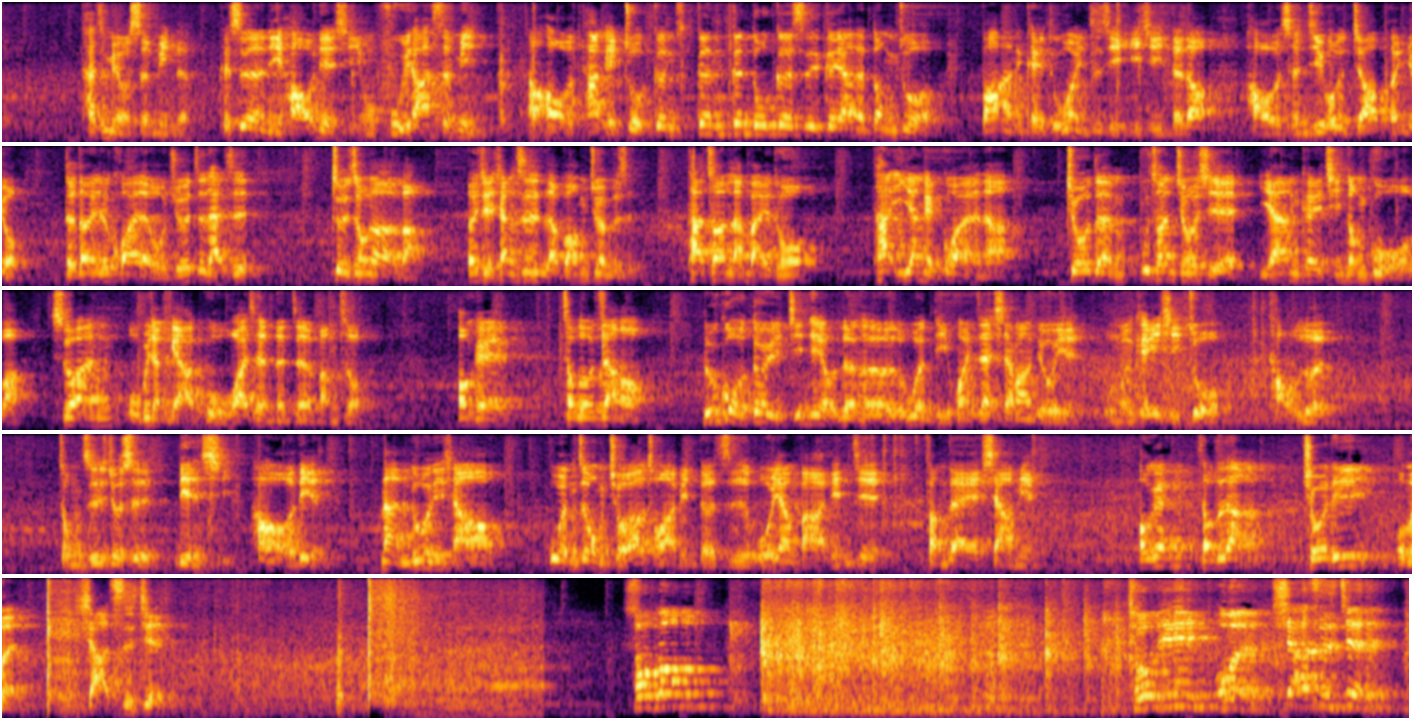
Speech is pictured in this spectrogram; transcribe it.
它是没有生命的，可是，你好好练习，我赋予它生命，然后它可以做更更更多各式各样的动作，包含你可以突破你自己，以及得到好的成绩或者交朋友，得到一些快乐，我觉得这才是最重要的吧。而且像是 LeBron James，他穿蓝白拖，他一样可以灌篮啊。Jordan 不穿球鞋，一样可以轻松过我吧？虽然我不想给他过，我还是很认真的防守。OK，差不多这样哦。如果对于今天有任何问题，欢迎在下方留言，我们可以一起做讨论。总之就是练习，好好练。那如果你想要问这种球要从哪边得知，我一样把链接放在下面。OK，差不多这样。球题，我们下次见。收工。球题，我们下次见。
